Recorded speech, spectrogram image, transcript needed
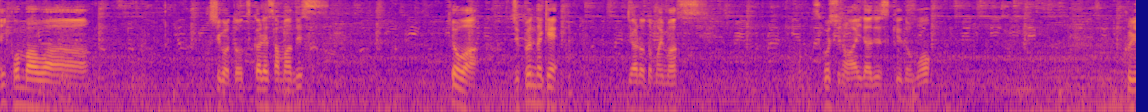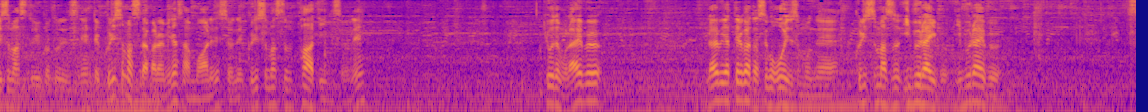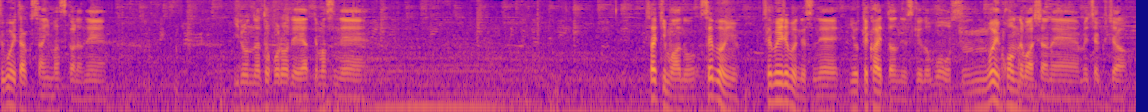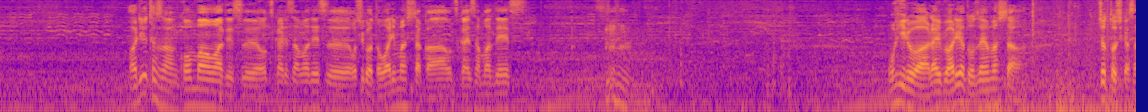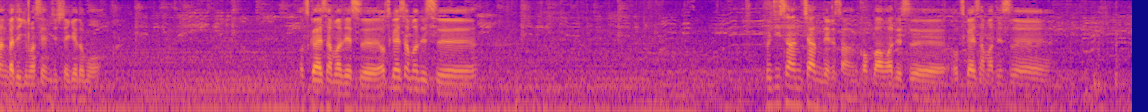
はい、こんばんは。お仕事お疲れ様です。今日は10分だけやろうと思います。少しの間ですけども、クリスマスということですね。で、クリスマスだから皆さんもあれですよね。クリスマスパーティーですよね。今日でもライブ、ライブやってる方すごい多いですもんね。クリスマスイブライブ、イブライブ、すごいたくさんいますからね。いろんなところでやってますね。さっきもあの、セブン、セブンイレブンですね、寄って帰ったんですけども、すんごい混んでましたね、めちゃくちゃ。あ、りゅうたさん、こんばんはです。お疲れ様です。お仕事終わりましたか？お疲れ様です。お昼はライブありがとうございました。ちょっとしか参加できませんでしたけども。お疲れ様です。お疲れ様です。富士山チャンネルさん、こんばんはです。お疲れ様です。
